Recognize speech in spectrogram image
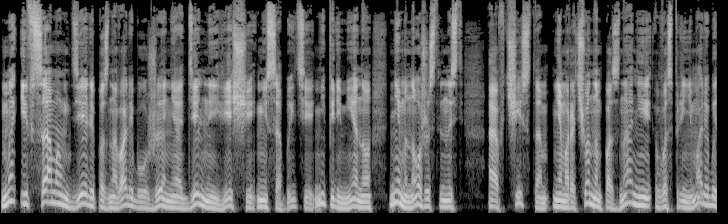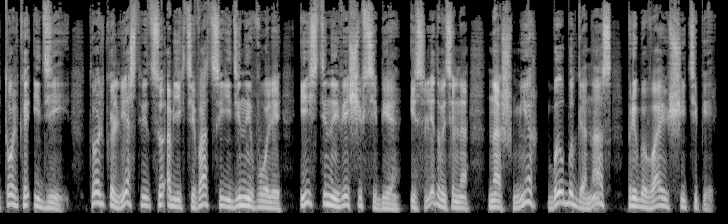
мы и в самом деле познавали бы уже не отдельные вещи, ни события, ни перемену, ни множественность, а в чистом, неомраченном познании воспринимали бы только идеи, только лествицу объективации единой воли, истинной вещи в себе, и, следовательно, наш мир был бы для нас пребывающий теперь.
